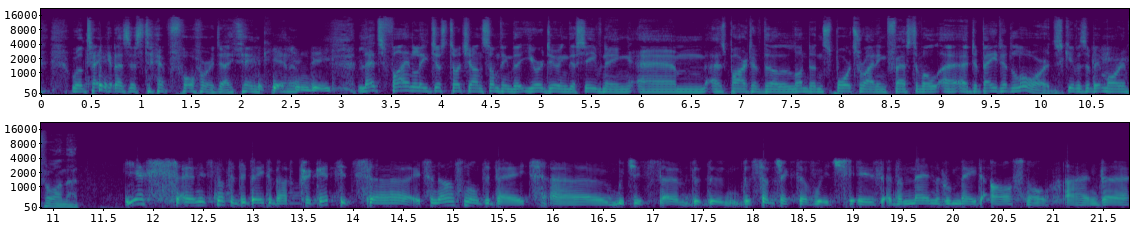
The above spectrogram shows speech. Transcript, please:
we'll take it as a step forward, I think. Yes, you know? indeed. Let's finally just touch on something that you're doing this evening um, as part of the London Sports Writing Festival, uh, a debate at Lords. Give us a bit more info on that. Yes, and it's not a debate about cricket. It's uh, it's an Arsenal debate, uh, which is uh, the, the, the subject of which is the men who made Arsenal. And uh,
